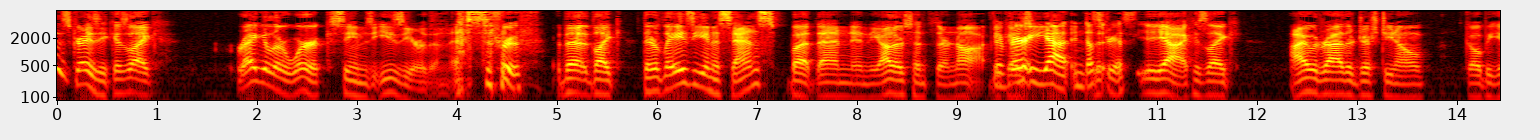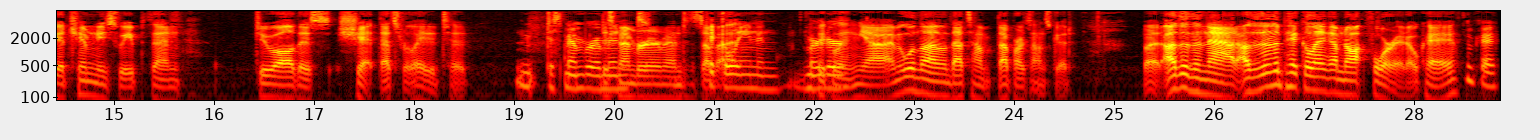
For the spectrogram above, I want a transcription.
This is crazy because like regular work seems easier than this. Truth. that like they're lazy in a sense, but then in the other sense they're not. They're very, yeah, industrious. Yeah, because like I would rather just you know go be a chimney sweep than do all this shit that's related to Dismemberment, dismemberment and stuff. pickling, and murder. Pickling, yeah. I mean, well, no, that's how that part sounds good. But other than that, other than the pickling, I'm not for it. Okay. Okay.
